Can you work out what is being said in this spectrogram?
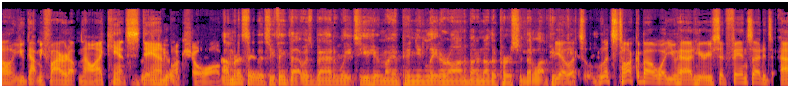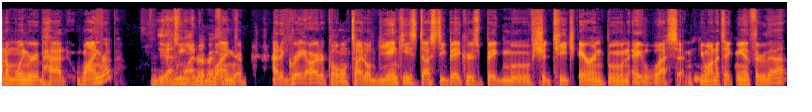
Oh, you got me fired up now. I can't stand. Buck Showalter. I'm going to say this: you think that was bad? Wait till you hear my opinion later on about another person that a lot of people. yeah, let's let's talk about what you had here. You said fan side. It's Adam Weinrib had Weinrib. Yes, Wein- Weinreb. I think. Weinrib had a great article titled "Yankees Dusty Baker's Big Move Should Teach Aaron Boone a Lesson." You want to take me in through that?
